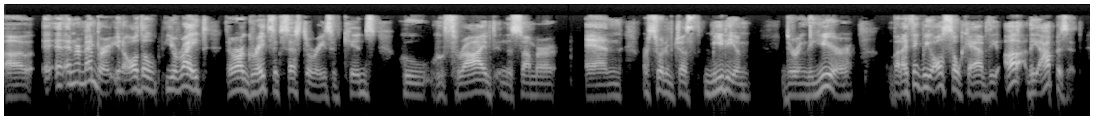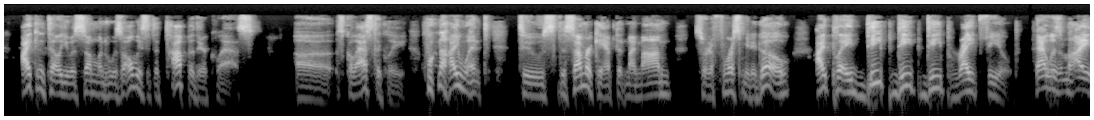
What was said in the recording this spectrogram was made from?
Uh, and, and, remember, you know, although you're right, there are great success stories of kids who who thrived in the summer and were sort of just medium during the year. But I think we also have the uh, the opposite I can tell you, as someone who was always at the top of their class uh, scholastically, when I went to the summer camp that my mom sort of forced me to go, I played deep, deep, deep right field. That was my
